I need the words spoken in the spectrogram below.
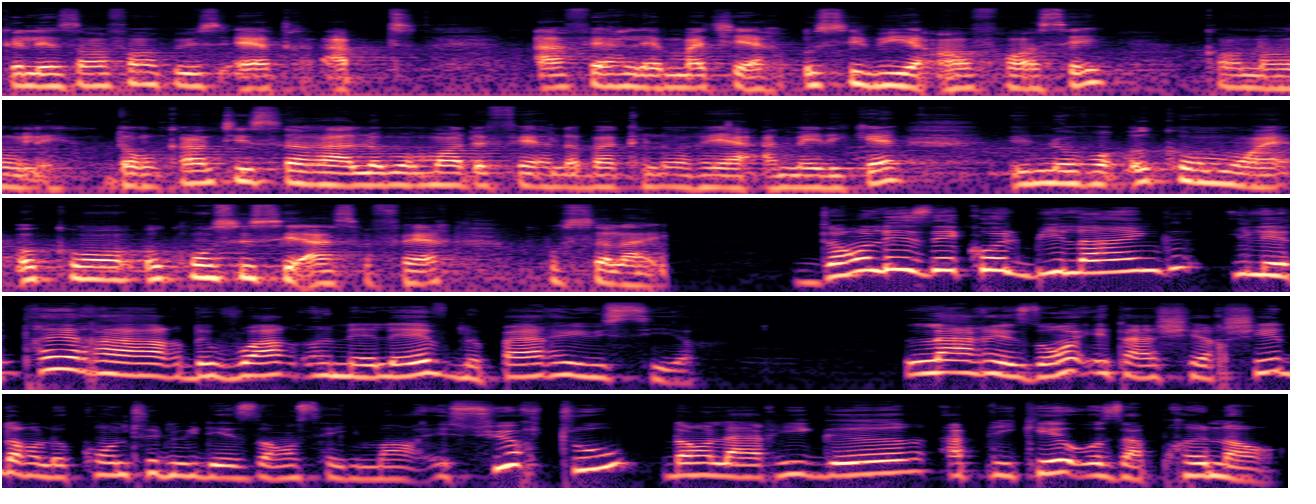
que les enfants puissent être aptes à faire les matières aussi bien en français en anglais. Donc, quand il sera le moment de faire le baccalauréat américain, ils n'auront aucun moyen, aucun, aucun souci à se faire pour cela. Dans les écoles bilingues, il est très rare de voir un élève ne pas réussir. La raison est à chercher dans le contenu des enseignements et surtout dans la rigueur appliquée aux apprenants.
